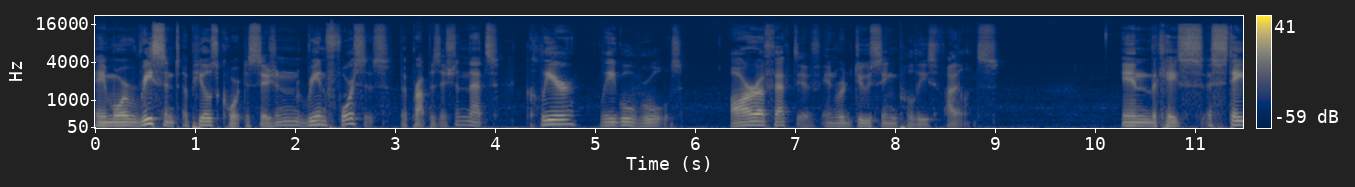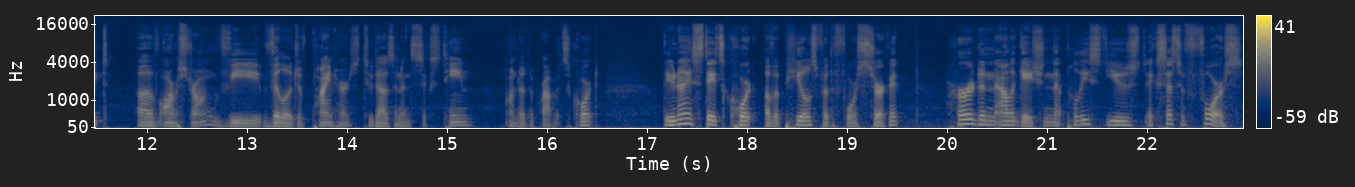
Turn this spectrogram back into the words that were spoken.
A more recent appeals court decision reinforces the proposition that clear legal rules are effective in reducing police violence. In the case Estate of Armstrong v. Village of Pinehurst, 2016, under the Roberts Court, the United States Court of Appeals for the Fourth Circuit heard an allegation that police used excessive force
